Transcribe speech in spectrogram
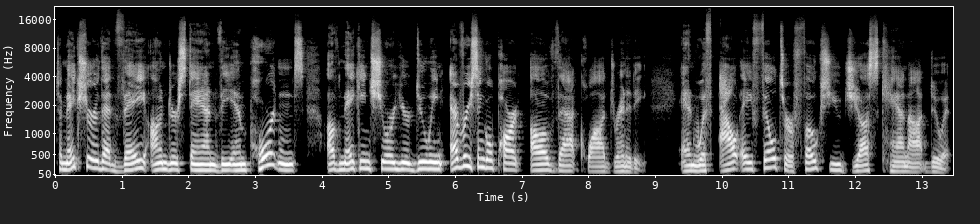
to make sure that they understand the importance of making sure you're doing every single part of that quadrinity. And without a filter, folks, you just cannot do it.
